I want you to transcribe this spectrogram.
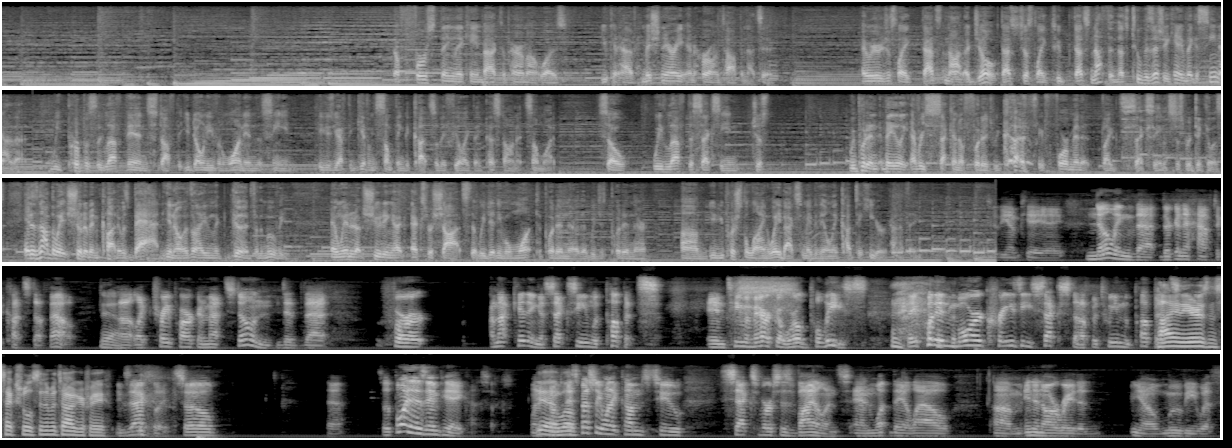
The first thing they came back to Paramount was, you can have missionary and her on top, and that's it. And we were just like, that's not a joke. That's just like two. That's nothing. That's two positions. You can't even make a scene out of that. We purposely left in stuff that you don't even want in the scene because you have to give them something to cut so they feel like they pissed on it somewhat. So we left the sex scene just. We put in basically every second of footage we cut. It's like four minute like sex scene. It's just ridiculous. It is not the way it should have been cut. It was bad. You know, it's not even good for the movie. And we ended up shooting extra shots that we didn't even want to put in there that we just put in there. Um, you, you push the line way back, so maybe they only cut to here, kind of thing. to the MPAA, knowing that they're going to have to cut stuff out. Yeah. Uh, like Trey Park and Matt Stone did that for, I'm not kidding, a sex scene with puppets in Team America World Police. They put in more crazy sex stuff between the puppets. Pioneers in sexual cinematography. Exactly. So, yeah. So the point is, MPA kind of sucks. When Yeah, comes, well- especially when it comes to sex versus violence and what they allow um, in an R-rated, you know, movie with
